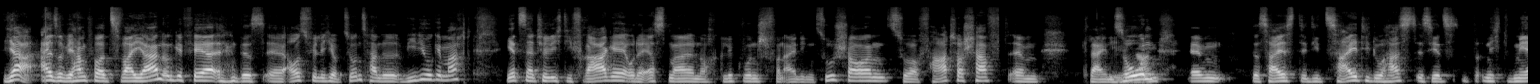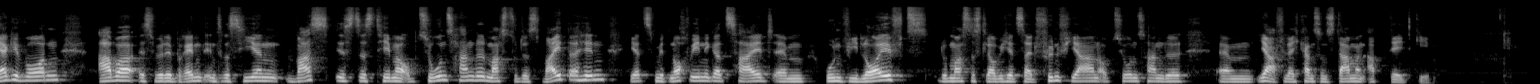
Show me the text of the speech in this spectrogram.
Ja, also wir haben vor zwei Jahren ungefähr das äh, ausführliche Optionshandel-Video gemacht. Jetzt natürlich die Frage oder erstmal noch Glückwunsch von einigen Zuschauern zur Vaterschaft. Ähm, kleinen Sohn. Ähm, das heißt, die Zeit, die du hast, ist jetzt nicht mehr geworden. Aber es würde brennend interessieren, was ist das Thema Optionshandel? Machst du das weiterhin jetzt mit noch weniger Zeit? Ähm, und wie läuft's? Du machst es, glaube ich, jetzt seit fünf Jahren Optionshandel. Ähm, ja, vielleicht kannst du uns da mal ein Update geben.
